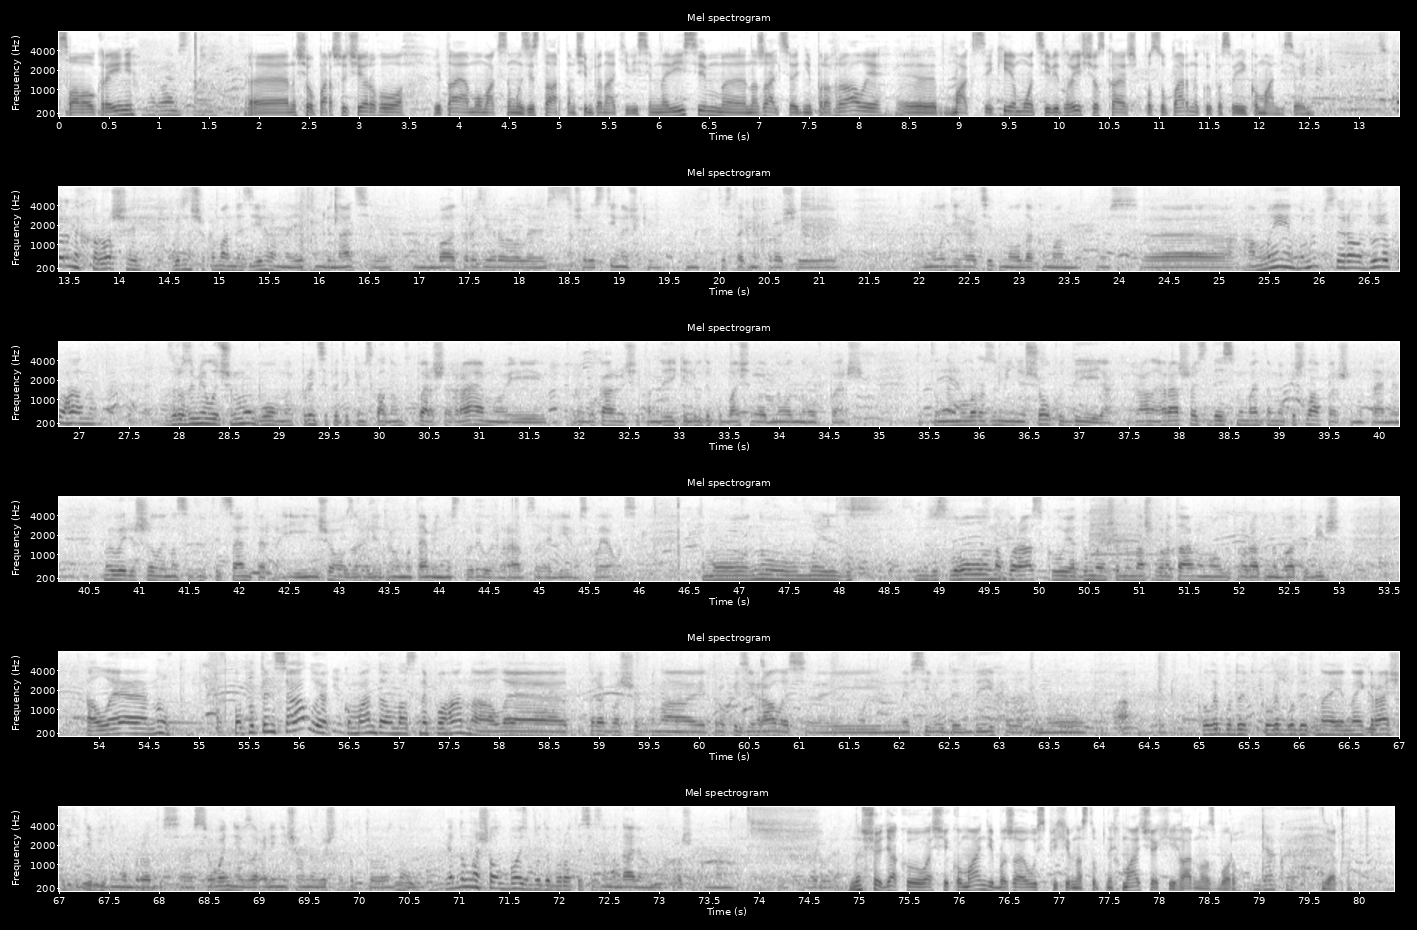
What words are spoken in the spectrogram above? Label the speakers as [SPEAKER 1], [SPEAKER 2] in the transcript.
[SPEAKER 1] Слава Україні!
[SPEAKER 2] Героям слава.
[SPEAKER 1] Е, ну що, в першу чергу вітаємо Максиму зі стартом в чемпіонаті 8 на 8. Е, на жаль, сьогодні програли. Е, Макс, які емоції від гри? Що скажеш по супернику і по своїй команді сьогодні?
[SPEAKER 2] Суперник хороший. Видно, що команда зіграна, є комбінації. Ми багато розігрували через стіночки. У них достатньо хороші молоді гравці, молода команда. Ось. А ми, ну, ми зіграли дуже погано. Зрозуміло чому, бо ми в принципі таким складом вперше граємо і, грубо кажучи, там деякі люди побачили одне одного вперше. Тобто не було розуміння, що, куди і як. Гра, гра щось десь моментами пішла в першому таймі. Ми вирішили насадити центр і нічого взагалі в другому таймі не створили. Гра взагалі розклеїлася. Тому ну, ми, ми заслуговували на поразку. Я думаю, що на наш воротар ми могли програти набагато більше. Але ну, по потенціалу, як команда у нас непогана, але треба, щоб вона і трохи зігралася, і не всі люди доїхали. Тому коли будуть, коли будуть най, найкращі, тоді будемо боротися. А Сьогодні взагалі нічого не вийшло. Тобто, ну я думаю, що Old буде боротися за медалі. Вона хороша команда.
[SPEAKER 1] Ну що, дякую вашій команді. Бажаю успіхів в наступних матчах і гарного збору.
[SPEAKER 2] Дякую.
[SPEAKER 1] Дякую.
